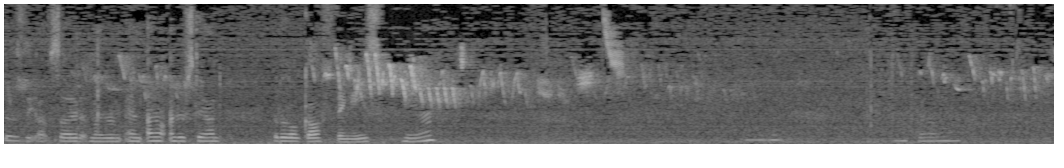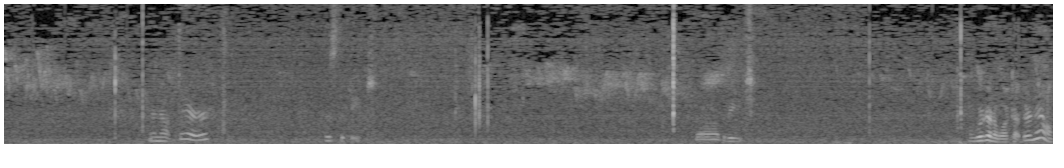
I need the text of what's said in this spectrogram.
is the outside of my room, and I don't understand the little golf thingies here. And out there is the beach. Oh, the beach. We're gonna walk out there now.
